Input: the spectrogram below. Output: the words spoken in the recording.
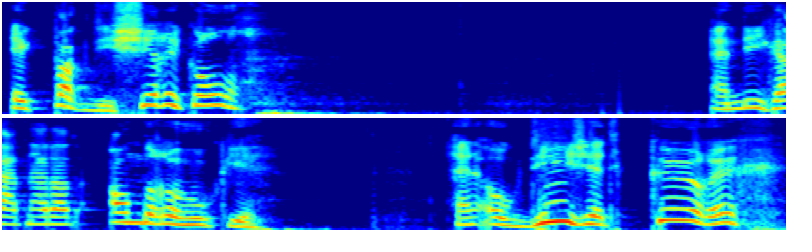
Ik pak die cirkel. En die gaat naar dat andere hoekje. En ook die zit keurig,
